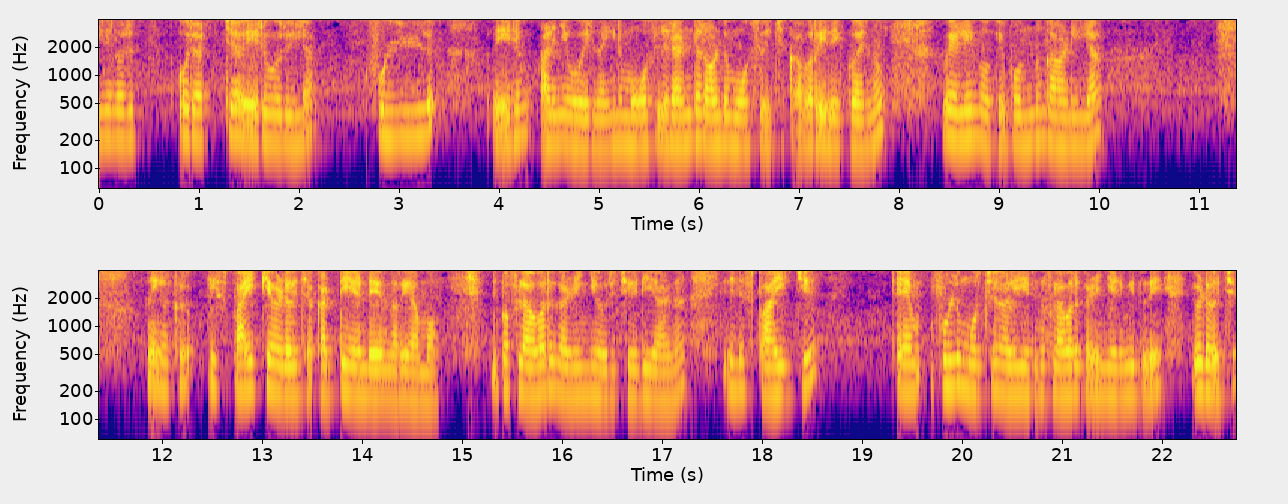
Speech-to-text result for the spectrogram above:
ഇതിനൊരു ഒരൊറ്റ വേര് പോലും ഇല്ല. ഫുള്ള് വേരും അളിഞ്ഞു പോയിരുന്നു. ഇങ്ങനെ മോസിൽ രണ്ട് റൗണ്ട് മോസ് വെച്ച് കവർ ചെയ്തേക്കുമായിരുന്നു വെളിയിൽ നോക്കിയപ്പോൾ ഒന്നും കാണില്ല. നിങ്ങൾക്ക് ഈ സ്പൈക്ക് എവിടെ വെച്ചാൽ കട്ട് ചെയ്യേണ്ടതെന്നറിയാമോ ഇതിപ്പോൾ ഫ്ലവർ കഴിഞ്ഞ ഒരു ചെടിയാണ്. ഇതിന്റെ സ്പൈക്ക് ഫുള്ള് മുറിച്ച് കളയരുത്. ഫ്ലവർ കഴിഞ്ഞ് കഴിയുമ്പോൾ ഇത് ഇവിടെ വെച്ച്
